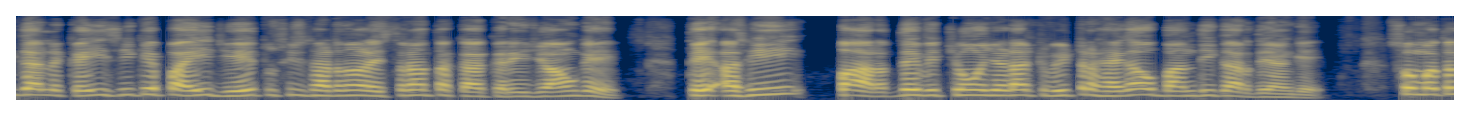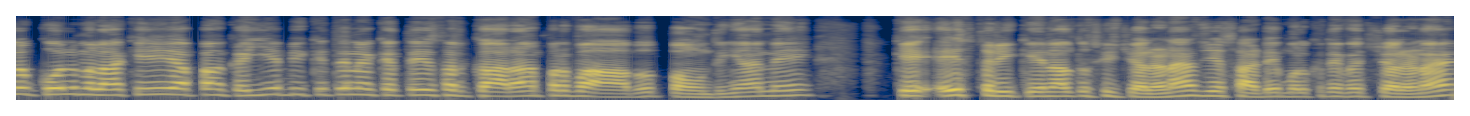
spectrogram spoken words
ਗੱਲ ਕਹੀ ਸੀ ਕਿ ਭਾਈ ਜੇ ਤੁਸੀਂ ਸਾਡੇ ਨਾਲ ਇਸ ਤਰ੍ਹਾਂ ਧੱਕਾ ਕਰੀ ਜਾਓਗੇ ਤੇ ਅਸੀਂ ਭਾਰਤ ਦੇ ਵਿੱਚੋਂ ਜਿਹੜਾ ਟਵਿੱਟਰ ਹੈਗਾ ਉਹ ਬੰਦ ਹੀ ਕਰ ਦਿਆਂਗੇ। ਸੋ ਮਤਲਬ ਕੁੱਲ ਮਿਲਾ ਕੇ ਆਪਾਂ ਕਹੀਏ ਵੀ ਕਿਤੇ ਨਾ ਕਿਤੇ ਸਰਕਾਰਾਂ ਪ੍ਰਭਾਵ ਪਾਉਂਦੀਆਂ ਨੇ ਕਿ ਇਸ ਤਰੀਕੇ ਨਾਲ ਤੁਸੀਂ ਚੱਲਣਾ ਜੇ ਸਾਡੇ ਮੁਲਕ ਦੇ ਵਿੱਚ ਚੱਲਣਾ ਹੈ,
